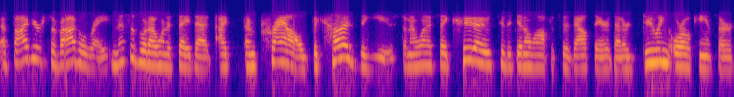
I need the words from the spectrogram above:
a five year survival rate, and this is what I want to say that I, am proud because the use, and I want to say kudos to the dental offices out there that are doing oral cancer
